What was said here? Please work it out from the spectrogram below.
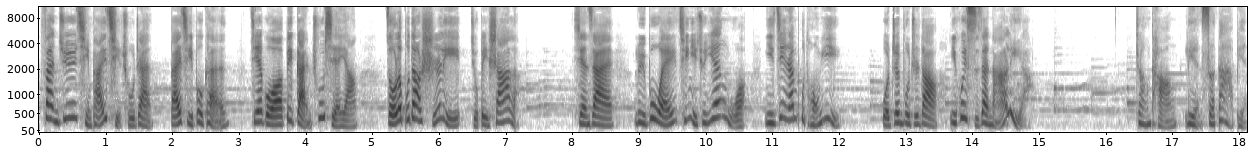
范雎请白起出战，白起不肯，结果被赶出咸阳，走了不到十里就被杀了。现在吕不韦请你去燕国，你竟然不同意，我真不知道你会死在哪里呀！”张唐脸色大变，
